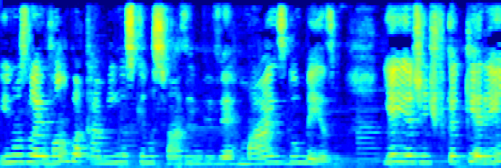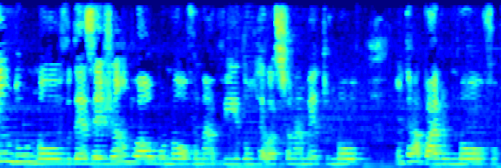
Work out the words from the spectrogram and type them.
e nos levando a caminhos que nos fazem viver mais do mesmo. E aí a gente fica querendo o um novo, desejando algo novo na vida, um relacionamento novo, um trabalho novo,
